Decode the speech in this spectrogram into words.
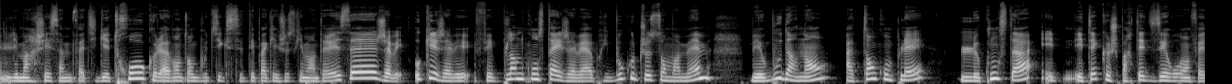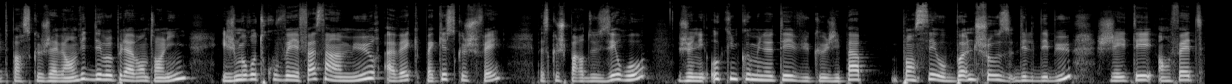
les marchés ça me fatiguait trop, que la vente en boutique c'était pas quelque chose qui m'intéressait. J'avais, ok, j'avais fait plein de constats et j'avais appris beaucoup de choses sur moi-même, mais au bout d'un an, à temps complet, le constat était que je partais de zéro en fait, parce que j'avais envie de développer la vente en ligne et je me retrouvais face à un mur avec bah, qu'est-ce que je fais? Parce que je pars de zéro, je n'ai aucune communauté vu que j'ai pas pensé aux bonnes choses dès le début. J'ai été en fait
